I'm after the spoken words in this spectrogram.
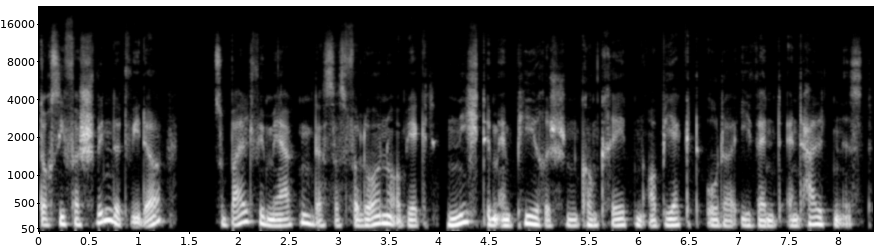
Doch sie verschwindet wieder, Sobald wir merken, dass das verlorene Objekt nicht im empirischen, konkreten Objekt oder Event enthalten ist.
